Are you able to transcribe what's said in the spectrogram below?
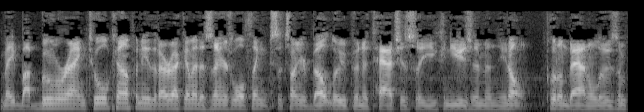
made by Boomerang Tool Company that I recommend. A zinger's a little thing that sits on your belt loop and attaches so you can use them and you don't put them down and lose them.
